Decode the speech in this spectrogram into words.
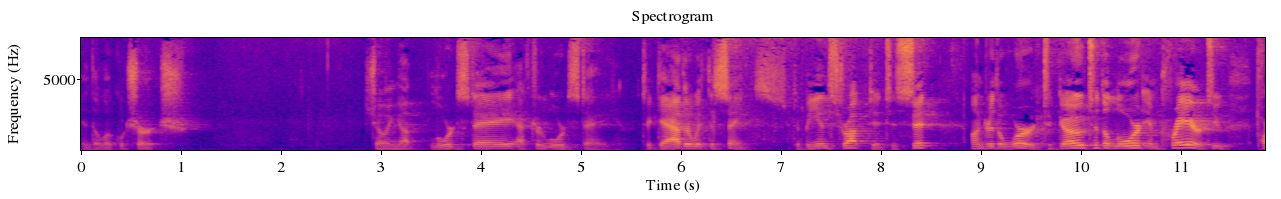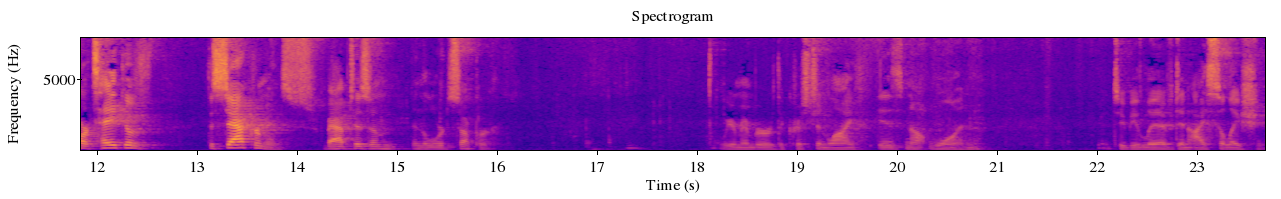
in the local church. Showing up Lord's Day after Lord's Day to gather with the saints, to be instructed, to sit under the word, to go to the Lord in prayer, to partake of the sacraments, baptism, and the Lord's Supper. We remember the Christian life is not one to be lived in isolation,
